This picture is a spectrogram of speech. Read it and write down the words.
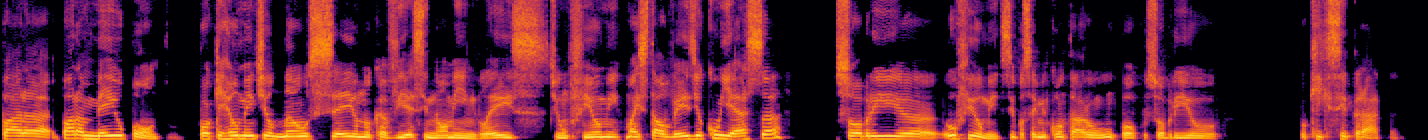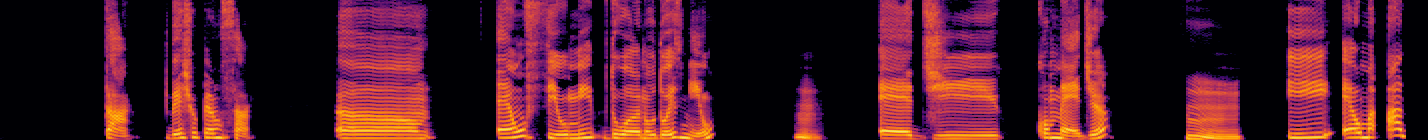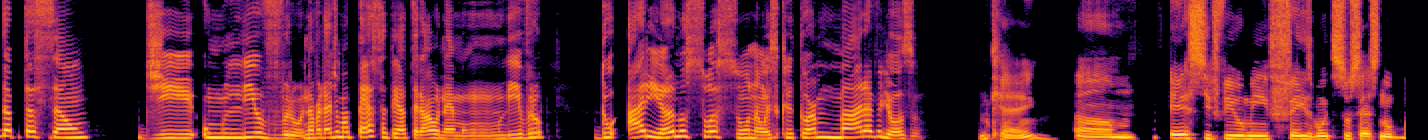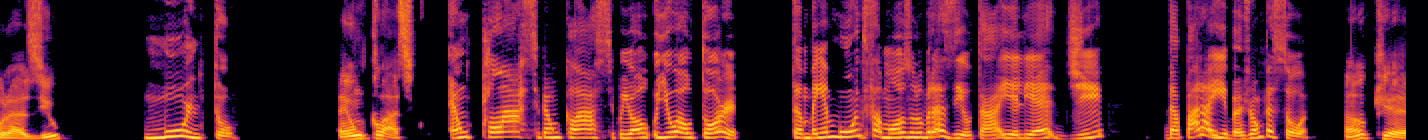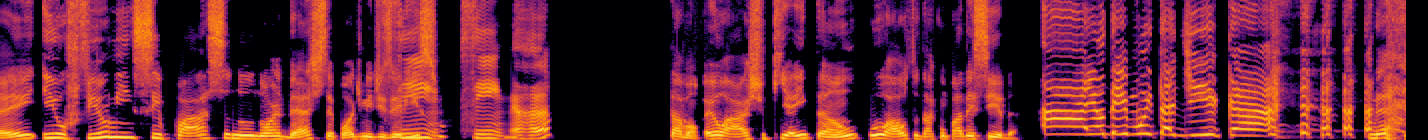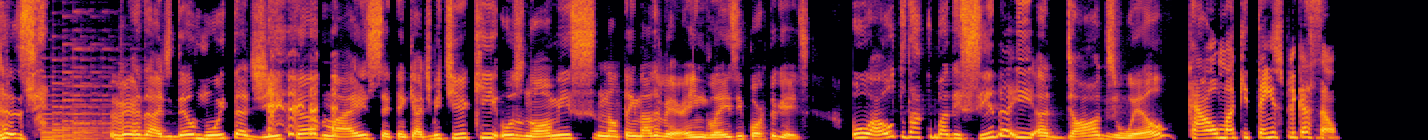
para, para meio ponto? Porque realmente eu não sei, eu nunca vi esse nome em inglês de um filme, mas talvez eu conheça sobre uh, o filme, se você me contar um, pouco sobre o, o que, que se trata. Tá, deixa eu pensar. Ahn, é um filme do ano 2000. Hum. É de comédia. Hum. E é uma adaptação de um livro, na verdade, uma peça teatral, né? Um livro do Ariano Suassuna, um escritor maravilhoso. Ok. Um, esse filme fez muito sucesso no Brasil. Muito! É um clássico. É um clássico, é um clássico. E o, e o autor também é muito famoso no Brasil, tá? E ele é de da Paraíba, João Pessoa. Ok. E o filme se passa no Nordeste, você pode me dizer sim, isso? sim, aham. Tá bom. Eu acho que é então o Alto da Compadecida. Ai, eu dei muita dica! Verdade, deu muita dica, mas você tem que admitir que os nomes não têm nada a ver, é inglês e português. O Alto da Compadecida e A Dog's Will? Calma, que tem explicação.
